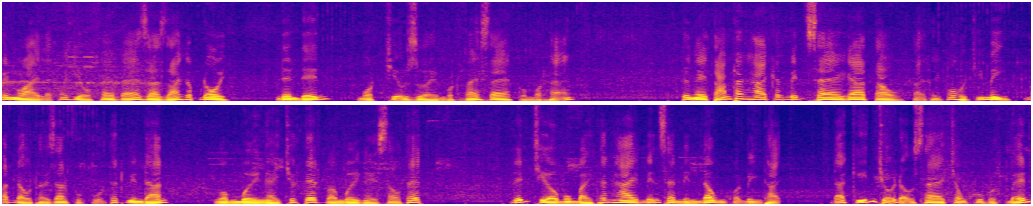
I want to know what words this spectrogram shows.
Bên ngoài lại có nhiều phe vé ra giá gấp đôi, lên đến 1 triệu rưỡi một vé xe của một hãng. Từ ngày 8 tháng 2, các bến xe ga tàu tại thành phố Hồ Chí Minh bắt đầu thời gian phục vụ Tết Nguyên đán, gồm 10 ngày trước Tết và 10 ngày sau Tết. Đến chiều mùng 7 tháng 2, bến xe miền Đông quận Bình Thạnh đã kín chỗ đậu xe trong khu vực bến.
